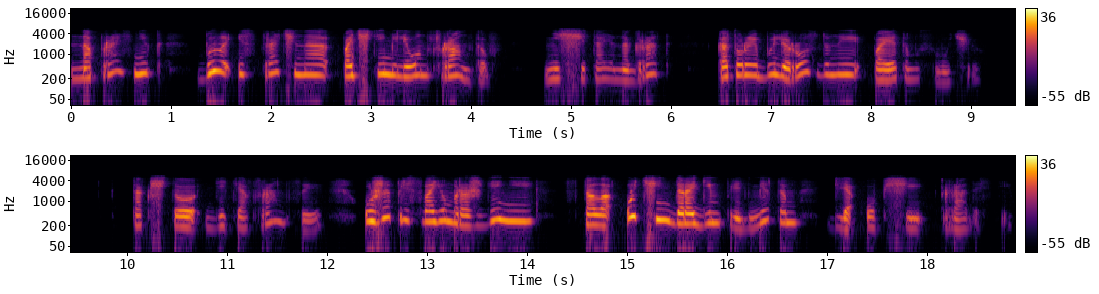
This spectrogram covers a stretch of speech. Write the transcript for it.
На праздник было истрачено почти миллион франков, не считая наград, которые были розданы по этому случаю. Так что дитя Франции уже при своем рождении стало очень дорогим предметом для общей радости.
